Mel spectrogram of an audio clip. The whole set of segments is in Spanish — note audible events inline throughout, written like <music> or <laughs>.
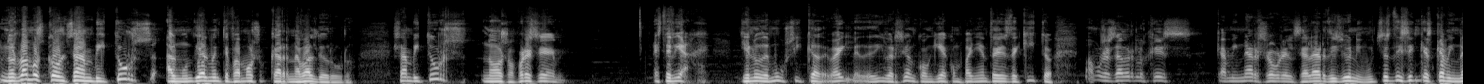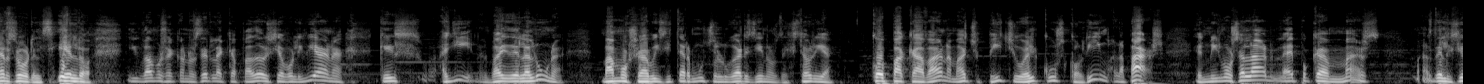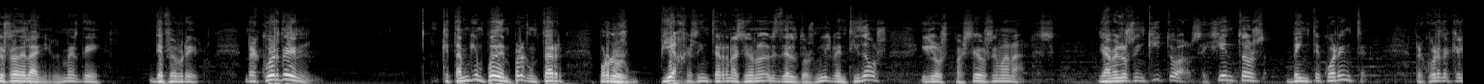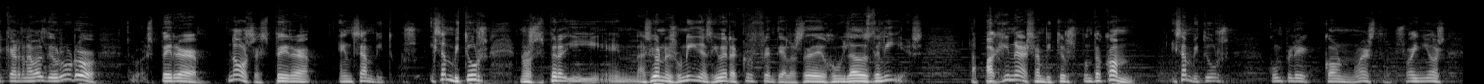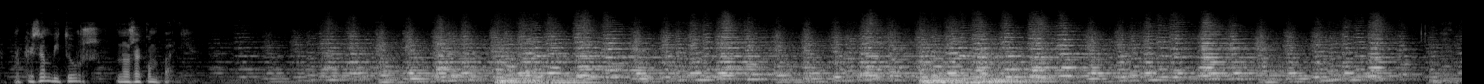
Nos vamos con San Viturs al mundialmente famoso Carnaval de Oruro. San Viturs nos ofrece este viaje lleno de música, de baile, de diversión, con guía acompañante desde Quito. Vamos a saber lo que es caminar sobre el Salar de Uyuni. Muchos dicen que es caminar sobre el cielo y vamos a conocer la Capadocia boliviana, que es allí, en el Valle de la Luna. Vamos a visitar muchos lugares llenos de historia Copacabana, Machu Picchu, el Cusco, Lima, La Paz, el mismo salar en la época más, más deliciosa del año, el mes de, de febrero. Recuerden que también pueden preguntar por los viajes internacionales del 2022 y los paseos semanales. Llámenos en Quito al 62040. Recuerde que el Carnaval de Oruro lo espera, nos espera en San Viturs. Y San Viturs nos espera allí en Naciones Unidas y Veracruz frente a la sede de jubilados de Lías. La página es sanviturs.com y San Viturs cumple con nuestros sueños porque San Viturs nos acompaña.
